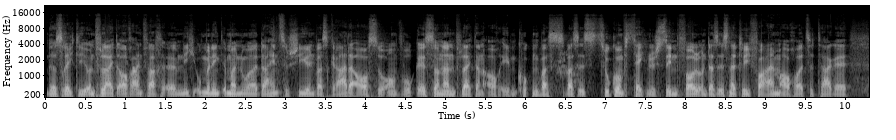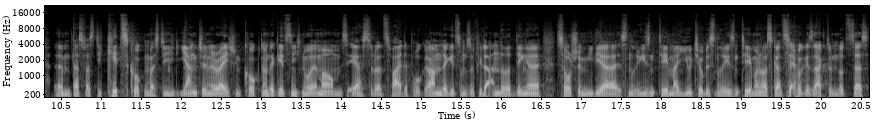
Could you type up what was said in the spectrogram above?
Das ist richtig. Und vielleicht auch einfach äh, nicht unbedingt immer nur dahin zu schielen, was gerade auch so en vogue ist, sondern vielleicht dann auch eben gucken, was, was ist zukunftstechnisch sinnvoll. Und das ist natürlich vor allem auch heutzutage ähm, das, was die Kids gucken, was die Young Generation guckt. Und da geht es nicht nur immer ums erste oder zweite Programm, da geht es um so viele andere Dinge. Social Media ist ein Riesenthema, YouTube ist ein Riesenthema. Du hast gerade selber gesagt, du nutzt das.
